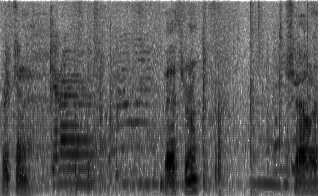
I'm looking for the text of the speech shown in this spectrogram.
freaking bathroom, shower.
